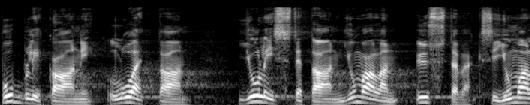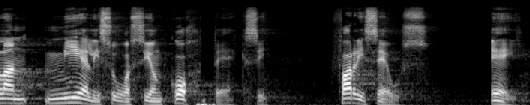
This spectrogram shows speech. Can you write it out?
publikaani luetaan, julistetaan Jumalan ystäväksi, Jumalan mielisuosion kohteeksi. Fariseus ei.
